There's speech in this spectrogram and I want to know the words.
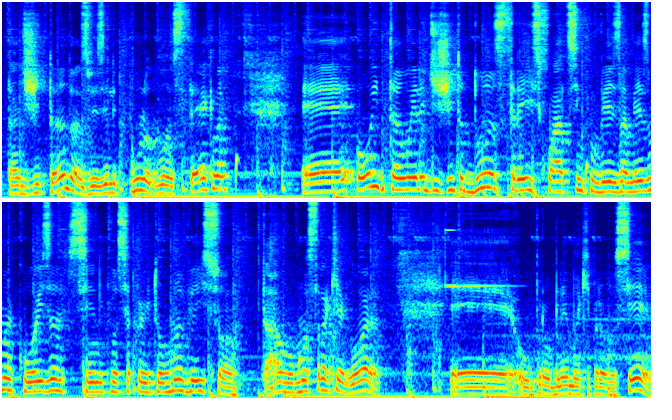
está digitando, às vezes ele pula algumas teclas, é, ou então ele digita duas, três, quatro, cinco vezes a mesma coisa, sendo que você apertou uma vez só. Tá? Vou mostrar aqui agora é, o problema aqui para você,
